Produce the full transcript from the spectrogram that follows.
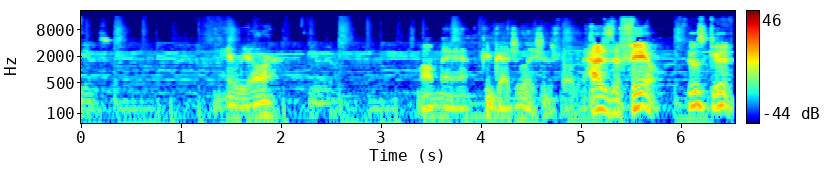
Yes. And here we are. Here we are. My man, congratulations, brother. How does it feel? Feels good.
